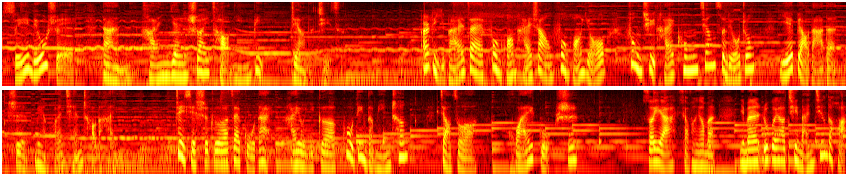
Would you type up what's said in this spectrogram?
随流水，但寒烟衰草凝碧”这样的句子。而李白在《凤凰台上凤凰游，凤去台空江自流》中，也表达的是缅怀前朝的含义。这些诗歌在古代还有一个固定的名称，叫做怀古诗。所以啊，小朋友们，你们如果要去南京的话，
